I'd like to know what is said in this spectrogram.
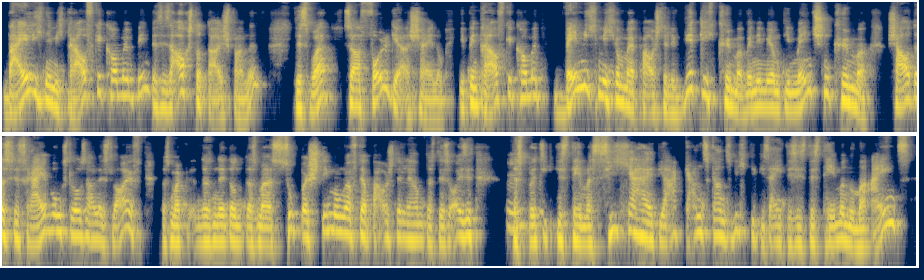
Weil ich nämlich draufgekommen bin, das ist auch total spannend, das war so eine Folgeerscheinung. Ich bin draufgekommen, wenn ich mich um meine Baustelle wirklich kümmere, wenn ich mich um die Menschen kümmere, schaue, dass es reibungslos alles läuft, dass man, dass nicht, dass man eine super Stimmung auf der Baustelle haben, dass das alles ist, dass mhm. plötzlich das Thema Sicherheit ja ganz, ganz wichtig ist. Eigentlich, das ist das Thema Nummer eins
